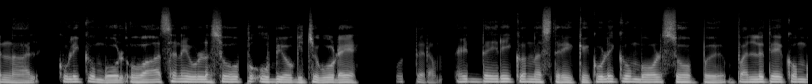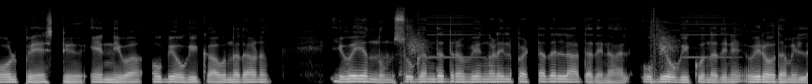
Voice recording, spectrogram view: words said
എന്നാൽ കുളിക്കുമ്പോൾ വാസനയുള്ള സോപ്പ് ഉപയോഗിച്ചുകൂടെ? ഉത്തരം. ഇദ്ദയിരിക്കുന്ന സ്ത്രീക്ക് കുളിക്കുമ്പോൾ സോപ്പ് പല്ലു തേക്കുമ്പോൾ പേസ്റ്റ് എന്നിവ ഉപയോഗിക്കാവുന്നതാണ്. ഇവയൊന്നും സുഗന്ധദ്രവ്യങ്ങളിൽ പെട്ടതല്ലാത്തതിനാൽ ഉപയോഗിക്കുന്നതിന് വിരോധമില്ല.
